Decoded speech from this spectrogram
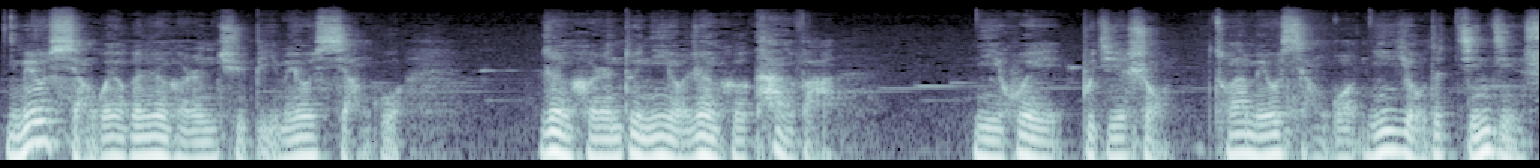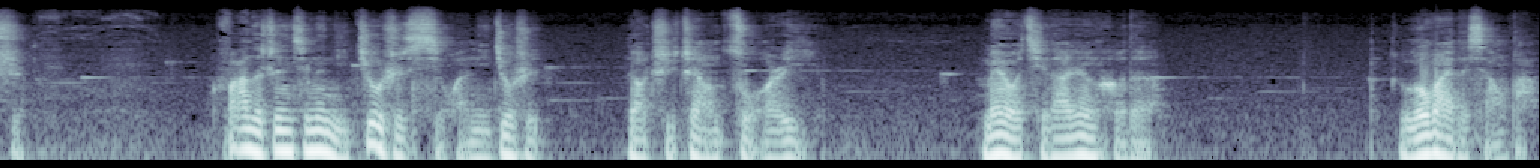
你没有想过要跟任何人去比，没有想过任何人对你有任何看法，你会不接受。从来没有想过，你有的仅仅是发自真心的，你就是喜欢，你就是要去这样做而已，没有其他任何的额外的想法，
